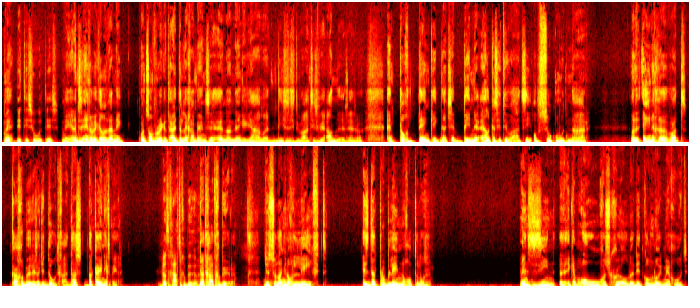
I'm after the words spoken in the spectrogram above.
Nee. Dit is hoe het is. Nee, en het is ingewikkelder dan ik. Want soms probeer ik het uit te leggen aan mensen. En dan denk ik, ja, maar deze situatie is weer anders. En, zo. en toch denk ik dat je binnen elke situatie op zoek moet naar. Want het enige wat kan gebeuren is dat je doodgaat. Dat is, kan je niks meer. Dat gaat gebeuren. Dat gaat gebeuren. Dus zolang je nog leeft, is dat probleem nog op te lossen. Mensen zien, eh, ik heb hoge schulden, dit komt nooit meer goed.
